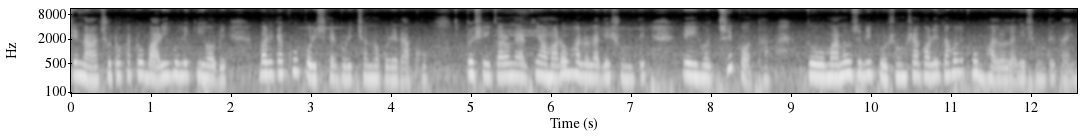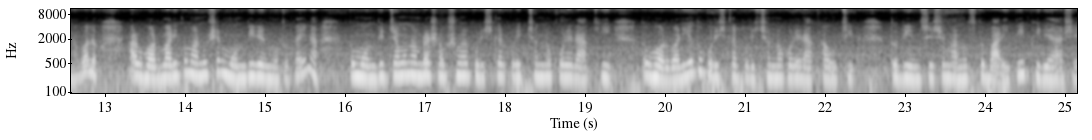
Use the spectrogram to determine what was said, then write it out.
যে, না, ছোটোখাটো বাড়ি হলে কি হবে? বাড়িটা খুব পরিষ্কার পরিচ্ছন্ন করে রাখো। তো সেই কারণে আর কি আমারও ভালো লাগে শুনতে। এই হচ্ছে কথা। তো মানুষ যদি প্রশংসা করে, তাহলে খুব ভালো লাগে শুনতে, তাই না? বলো? আর ঘর বাড়ি তো মানুষের মন্দিরের মতো, তাই না? তো মন্দির যেমন আমরা সবসময় পরিষ্কার পরিচ্ছন্ন করে রাখি, তো ঘর বাড়িও তো পরিষ্কার পরিচ্ছন্ন করে রাখা উচিত। তো দিন শেষে মানুষ তো বাড়িতেই ফিরে আসে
